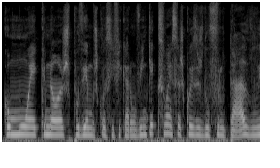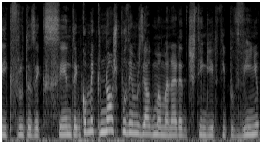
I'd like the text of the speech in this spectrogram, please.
como é que nós podemos classificar um vinho. O que é que são essas coisas do frutado e que frutas é que se sentem? Como é que nós podemos, de alguma maneira, distinguir tipo de vinho?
